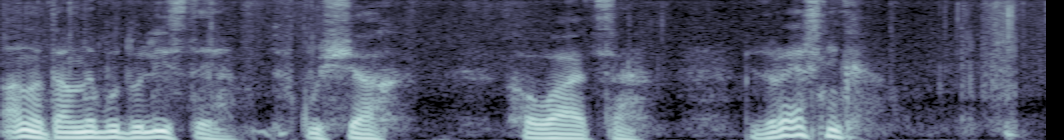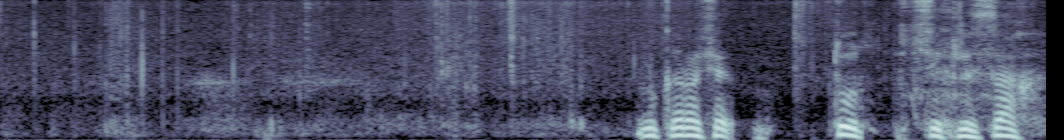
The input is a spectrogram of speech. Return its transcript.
А ну там не буду лізти, в кущах ховається підрешник. Ну, коротше, тут в цих лісах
